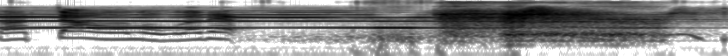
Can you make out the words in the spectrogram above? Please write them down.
พระเจ้าเราหลงแล้วเนี่ย จ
